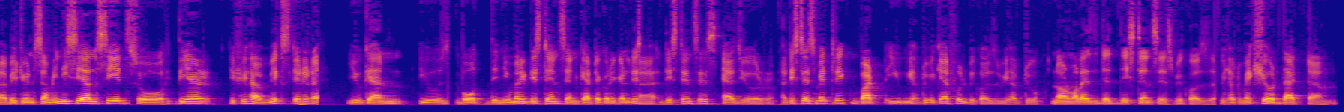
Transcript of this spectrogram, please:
uh, between some initial seeds. So there if you have mixed data type you can use both the numeric distance and categorical dis- uh, distances as your uh, distance metric but you, you have to be careful because we have to normalize the distances because we have to make sure that um,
